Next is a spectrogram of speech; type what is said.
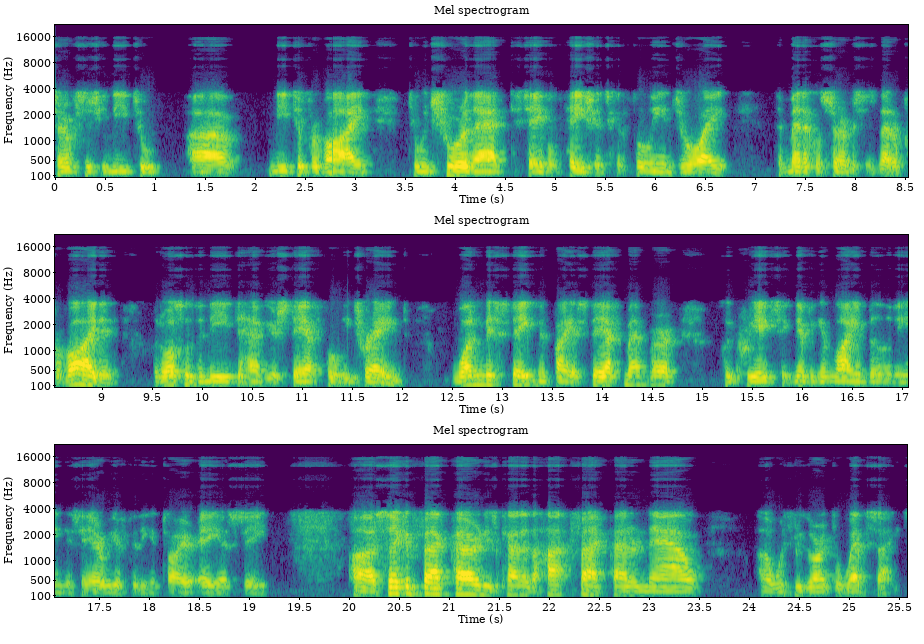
services you need to uh, need to provide to ensure that disabled patients can fully enjoy the medical services that are provided, but also the need to have your staff fully trained. One misstatement by a staff member could create significant liability in this area for the entire ASC. Uh, second fact pattern is kind of the hot fact pattern now uh, with regard to websites.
